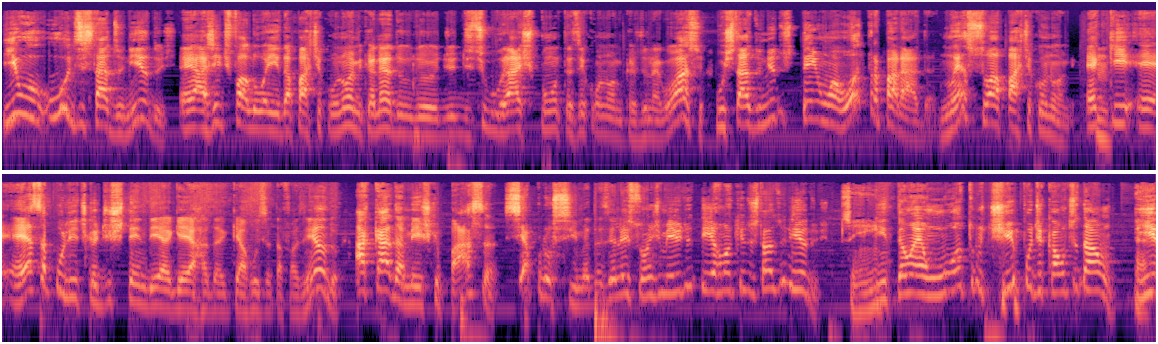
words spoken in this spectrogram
E o, os Estados Unidos, é, a gente falou aí da parte econômica, né? Do, do de, de segurar as pontas pontas econômicas do negócio, os Estados Unidos têm uma outra parada. Não é só a parte econômica. É hum. que é, é essa política de estender a guerra da, que a Rússia está fazendo, a cada mês que passa, se aproxima das eleições de meio de termo aqui dos Estados Unidos. Sim. Então é um outro tipo de countdown. É. E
